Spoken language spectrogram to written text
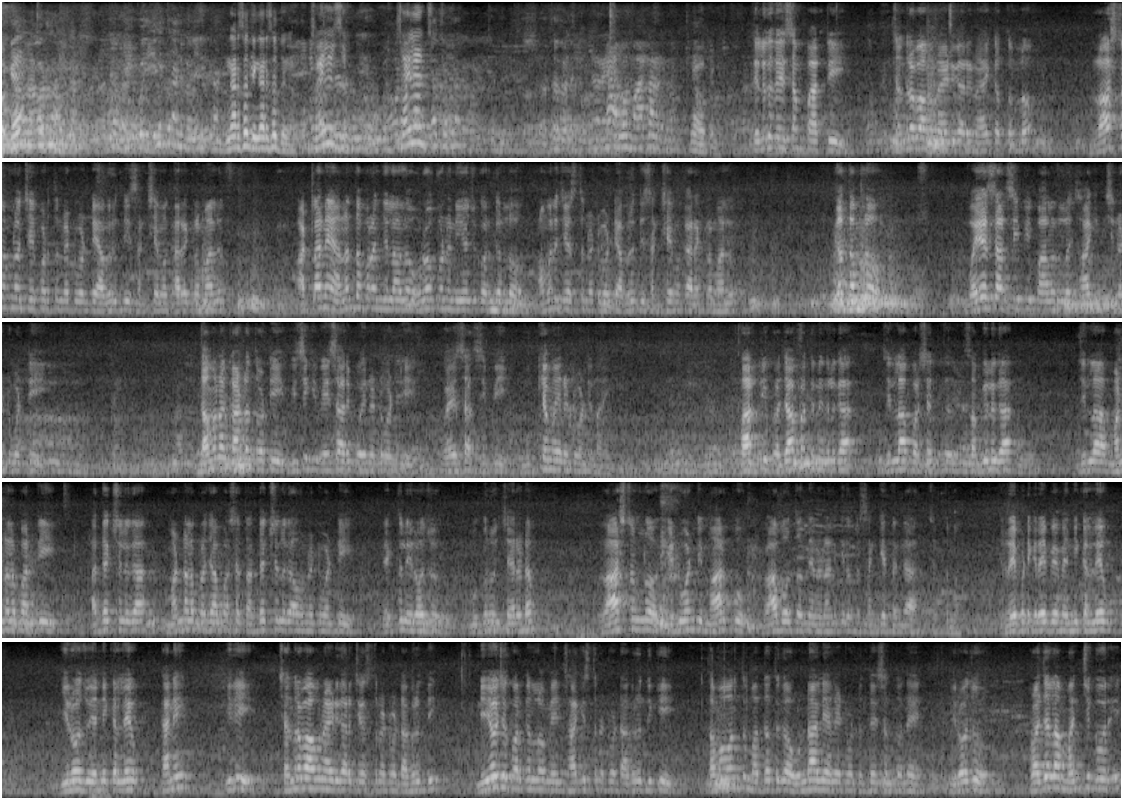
Okay? Silence. Silence. Telugu Desam party Chandrababu Naidu గారి నాయకత్వంలో రాష్ట్రంలో చేపడుతున్నటువంటి అభివృద్ధి సంక్షేమ కార్యక్రమాలు అట్లానే అనంతపురం జిల్లాలో ఉరవకొండ నియోజకవర్గంలో అమలు చేస్తున్నటువంటి అభివృద్ధి సంక్షేమ కార్యక్రమాలు గతంలో వైఎస్ఆర్సీపీ పాలనలో సాగించినటువంటి దమనకాండతోటి విసిగి వేసారిపోయినటువంటి వైఎస్ఆర్సీపీ ముఖ్యమైనటువంటి నాయకులు. పార్టీ ప్రజాప్రతినిధులుగా జిల్లా పరిషత్ సభ్యులుగా జిల్లా మండల పార్టీ అధ్యక్షులుగా మండల ప్రజా పరిషత్ అధ్యక్షులుగా ఉన్నటువంటి వ్యక్తులు ఈరోజు ముగ్గురు చేరడం రాష్ట్రంలో ఎటువంటి మార్పు రాబోతోంది అనడానికి ఇది ఒక సంకేతంగా చెప్తున్నాం. రేపటికి రేపేమి ఎన్నికలు లేవు. ఈరోజు ఎన్నికలు లేవు. కానీ ఇది చంద్రబాబు నాయుడు గారు చేస్తున్నటువంటి అభివృద్ధి నియోజకవర్గంలో మేము సాగిస్తున్నటువంటి అభివృద్ధికి తమ వంతు మద్దతుగా ఉండాలి అనేటువంటి ఉద్దేశంతోనే ఈరోజు ప్రజల మంచి కోరి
